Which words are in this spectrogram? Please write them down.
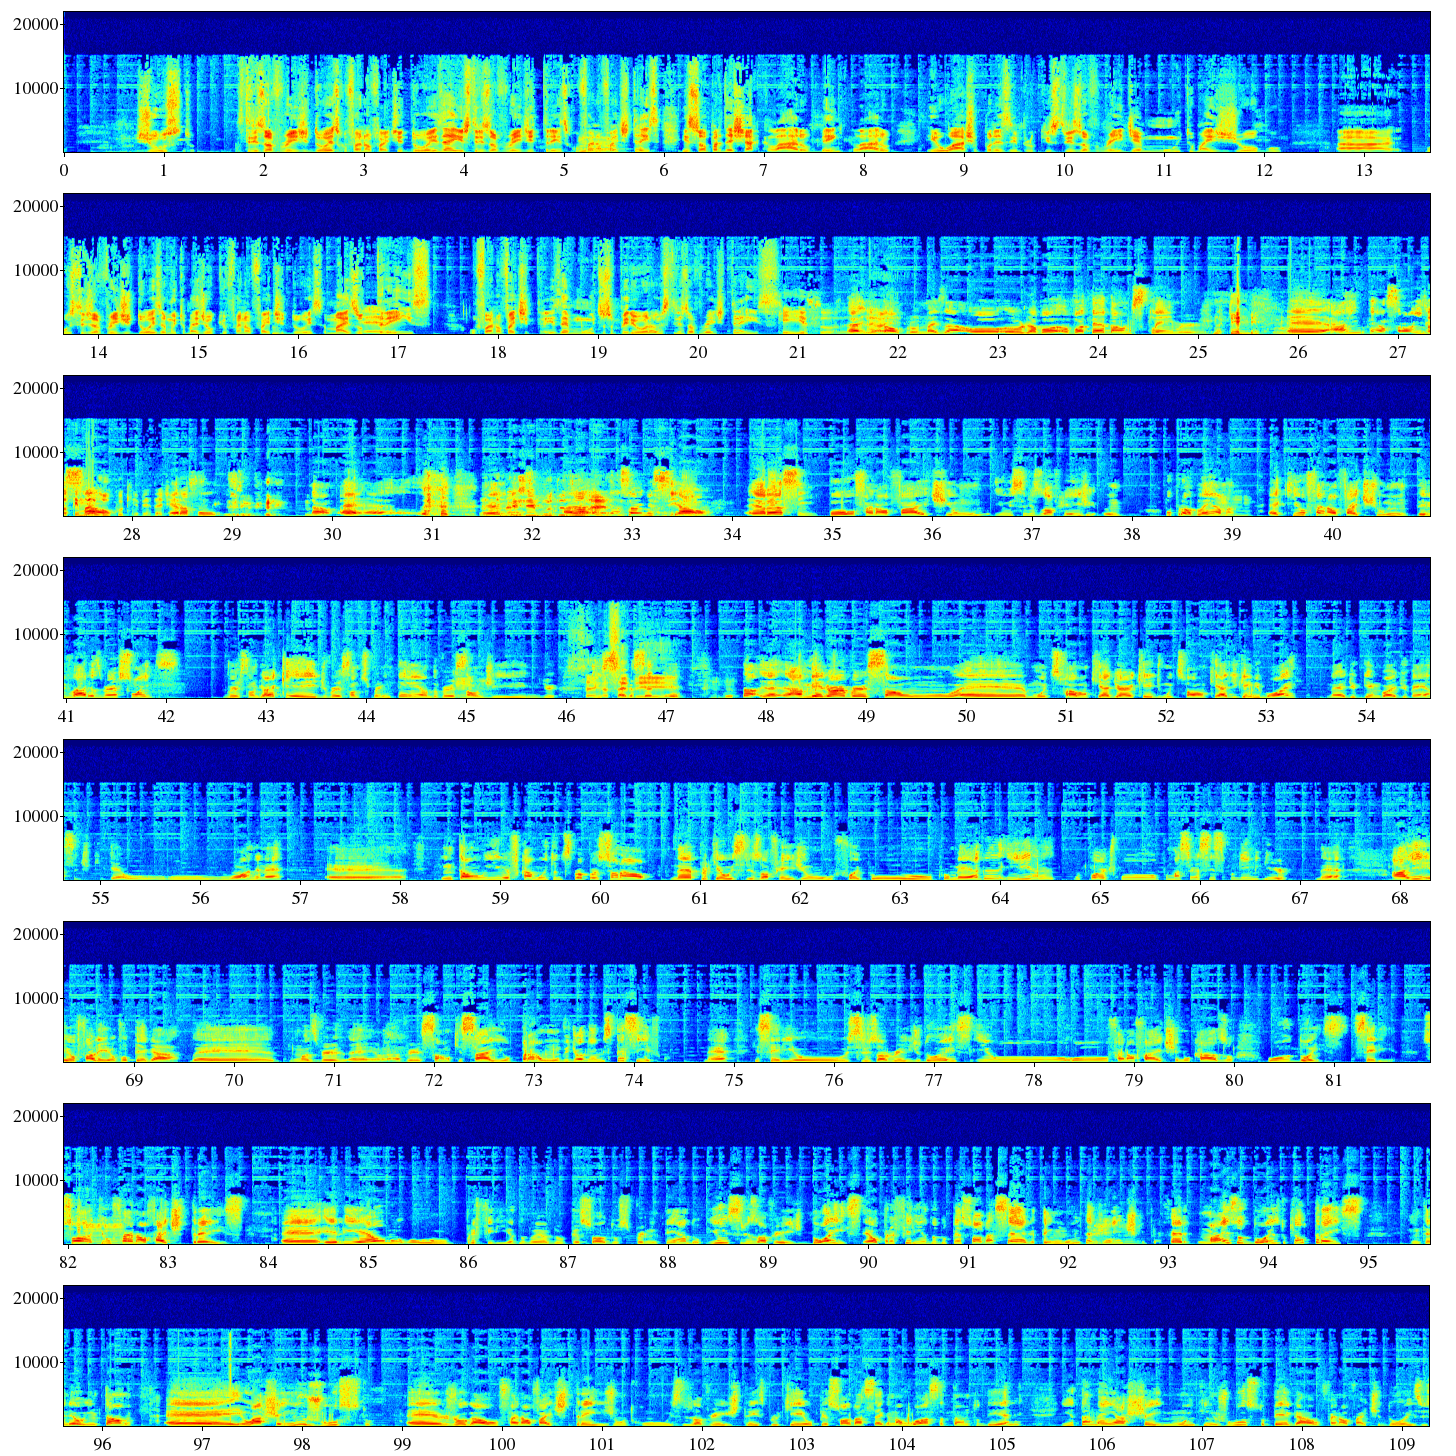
justo. Streets of Rage 2 com Final Fight 2, aí o Streets of Rage 3 com Final uhum. Fight 3. E só para deixar claro, bem claro, eu acho, por exemplo, que o Streets of Rage é muito mais jogo. Uh, o Streets of Rage 2 é muito mais jogo que o Final Fight 2, mas o é. 3 o Final Fight 3 é muito superior ao Streets of Rage 3. Que isso? É, então, Bruno, mas a, o, eu já vou, eu vou até dar um disclaimer aqui. é, a intenção inicial. Só tem maluco aqui, é verdade. Era pô. Não, é. é, é eu achei muito a, a intenção inicial era assim: pôr o Final Fight 1 e o Streets of Rage 1. O problema uhum. é que o Final Fight 1 teve várias versões versão de arcade, versão de Super Nintendo, versão uhum. de, de, Sega, de Sega CD. CD. Uhum. Então, é, a melhor versão, é, muitos falam que é a de arcade, muitos falam que é a de Game Boy, né, de Game Boy Advance, que é o, o, o One, né? É, então iria ficar muito desproporcional, né? Porque o Streets of Rage 1 foi pro, pro Mega e o port pro, pro Master System, pro Game Gear, né? Aí eu falei, eu vou pegar é, umas ver, é, a versão que saiu para um videogame específico, né? Que seria o Streets of Rage 2 e o, o Final Fight, no caso, o 2 seria. Só uhum. que o uhum. Final Fight 3, é, ele é o, o preferido né, do pessoal do Super Nintendo, e o Streets of Rage 2 é o preferido do pessoal da SEGA. Tem muita gente uhum. que prefere mais o 2 do que o 3. Entendeu? Então, é, eu achei injusto é, jogar o Final Fight 3 junto com o Streets of Rage 3, porque o pessoal da SEGA não gosta tanto dele. E também achei muito injusto pegar o Final Fight 2 e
